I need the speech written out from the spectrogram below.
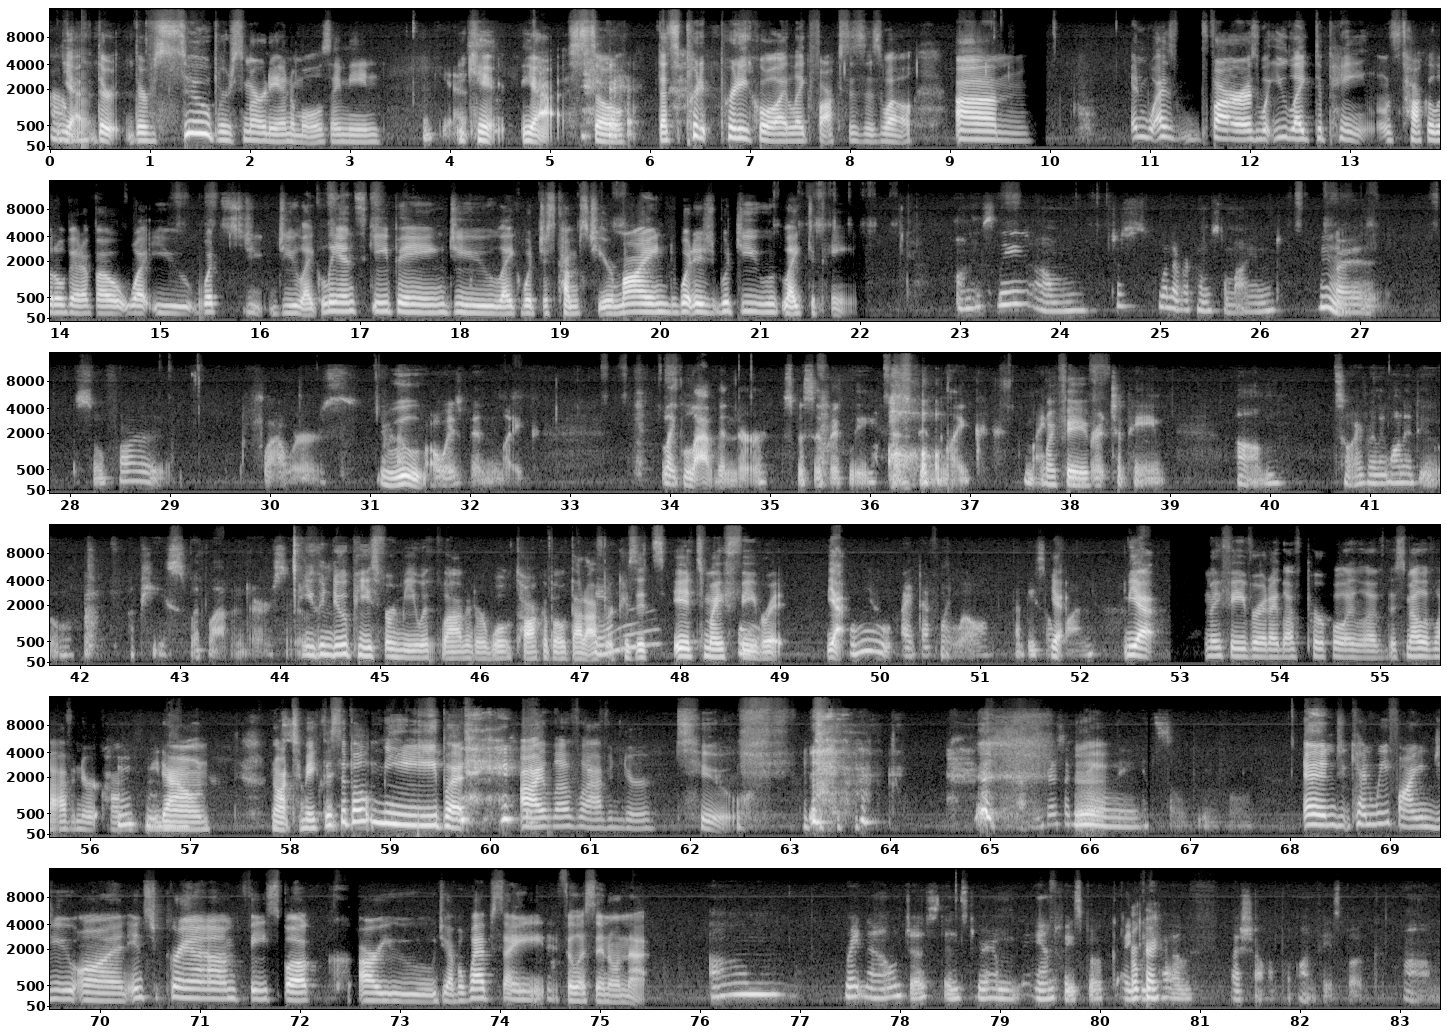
Um, yeah, they're they're super smart animals. I mean, you can't yeah. So that's pretty pretty cool. I like foxes as well. Um and as far as what you like to paint, let's talk a little bit about what you what's do you, do you like landscaping? Do you like what just comes to your mind? What is what do you like to paint? Honestly, um, just whatever comes to mind. Hmm. But so far, flowers Ooh. have always been like, like lavender specifically has been like my, My fave. favorite to paint. Um, so I really want to do a piece with lavender. So You can do a piece for me with lavender. We'll talk about that after because Yeah? it's it's my favorite. Yeah. Ooh, I definitely will. That'd be so Yeah. fun. Yeah, my favorite. I love purple. I love the smell of lavender. It calms me Mhm. down. Not It's to so make this about me, but I love lavender too. Lavender's a great thing. It's so beautiful. And can we find you on Instagram, Facebook? Are you do you have a website? Fill us in on that. Um, right now, just Instagram and Facebook. I Okay. do have a shop on Facebook. Um,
